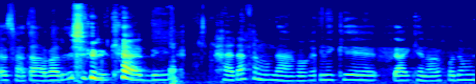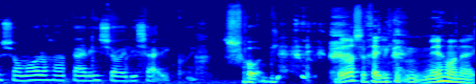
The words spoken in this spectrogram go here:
قسمت اول رو شروع کردیم. هدفمون در واقع اینه که در کنار خودمون شما رو هم در این شادی شریک کنیم. شادی؟ ببخشید خیلی مهمون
